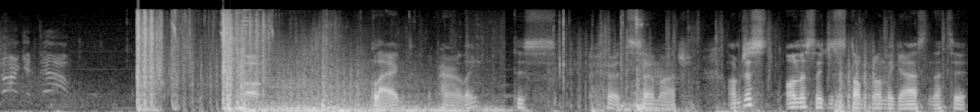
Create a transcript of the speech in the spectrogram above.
Target. Oh. Lagged, apparently. This hurts so much. I'm just honestly just stomping on the gas and that's it.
